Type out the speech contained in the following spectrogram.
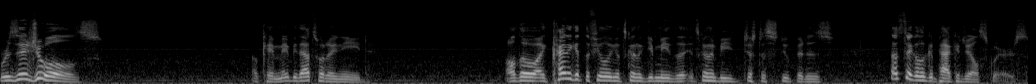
residuals. Okay, maybe that's what I need. Although I kind of get the feeling it's going to give me the, it's going to be just as stupid as, let's take a look at package L squares.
